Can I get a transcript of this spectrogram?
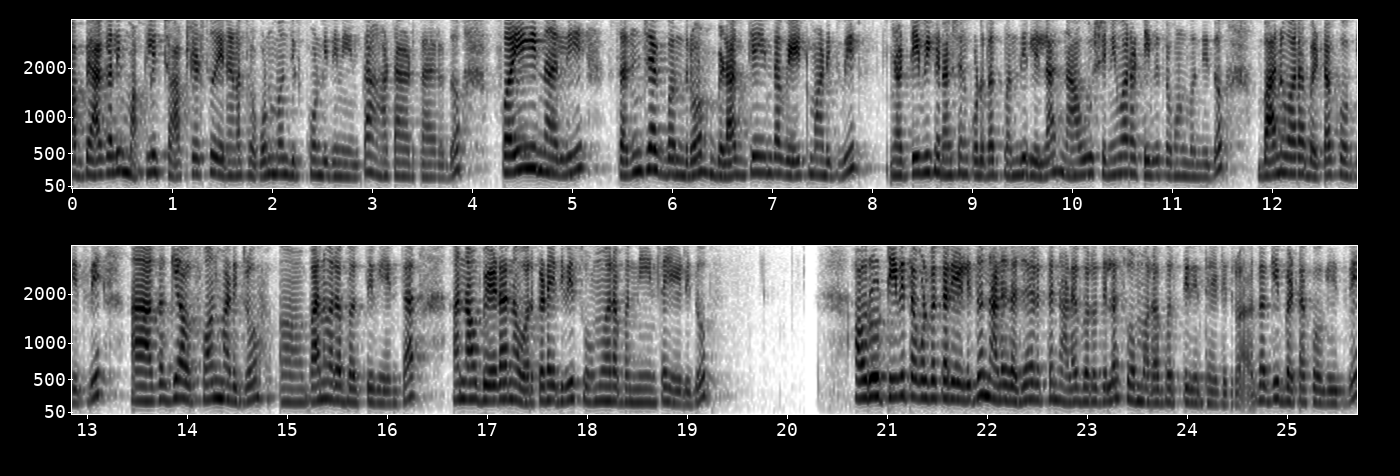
ಆ ಬ್ಯಾಗಲ್ಲಿ ಮಕ್ಕಳಿಗೆ ಚಾಕ್ಲೇಟ್ಸು ಏನೇನೋ ತೊಗೊಂಡು ಬಂದು ಇಟ್ಕೊಂಡಿದ್ದೀನಿ ಅಂತ ಆಟ ಆಡ್ತಾ ಇರೋದು. ಫೈನಲಿ ಸಂಜೆಗೆ ಬಂದರು, ಬೆಳಗ್ಗೆಯಿಂದ ವೆಯ್ಟ್ ಮಾಡಿದ್ವಿ. ಟಿ ವಿ ಕನೆಕ್ಷನ್ ಕೊಡೋದಕ್ಕೆ ಬಂದಿರಲಿಲ್ಲ. ನಾವು ಶನಿವಾರ ಟಿ ವಿ ತೊಗೊಂಡು ಬಂದಿದ್ದು. ಭಾನುವಾರ ಬೆಟ್ಟಕ್ಕೆ ಹೋಗಿದ್ವಿ. ಹಾಗಾಗಿ ಅವ್ರು ಫೋನ್ ಮಾಡಿದರು. ಭಾನುವಾರ ಬರ್ತೀವಿ ಅಂತ. ನಾವು ಬೇಡ, ನಾವು ಹೊರಗಡೆ ಇದ್ದೀವಿ ಸೋಮವಾರ ಬನ್ನಿ ಅಂತ ಹೇಳಿದ್ದು. ಅವರು ಟಿ ವಿ ತೊಗೊಳ್ಬೇಕಾದ್ರೆ ಹೇಳಿದ್ದು, ನಾಳೆ ರಜೆ ಇರುತ್ತೆ, ನಾಳೆ ಬರೋದಿಲ್ಲ, ಸೋಮವಾರ ಬರ್ತೀವಿ ಅಂತ ಹೇಳಿದರು. ಹಾಗಾಗಿ ಬೆಟ್ಟಕ್ಕೆ ಹೋಗಿದ್ವಿ.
